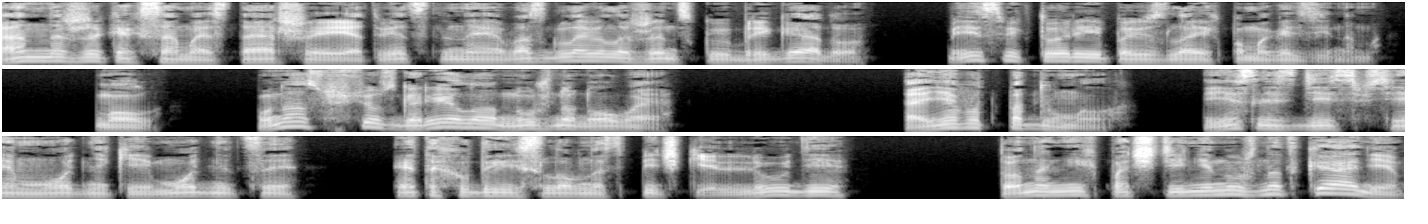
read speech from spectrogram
Анна же, как самая старшая и ответственная, возглавила женскую бригаду и с Викторией повезла их по магазинам. Мол, у нас все сгорело, нужно новое. А я вот подумал, если здесь все модники и модницы это худые, словно спички, люди, то на них почти не нужно ткани.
